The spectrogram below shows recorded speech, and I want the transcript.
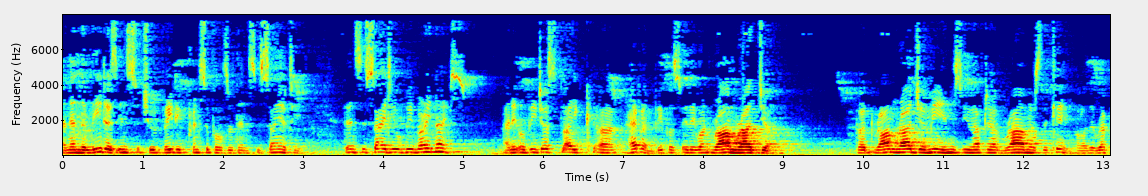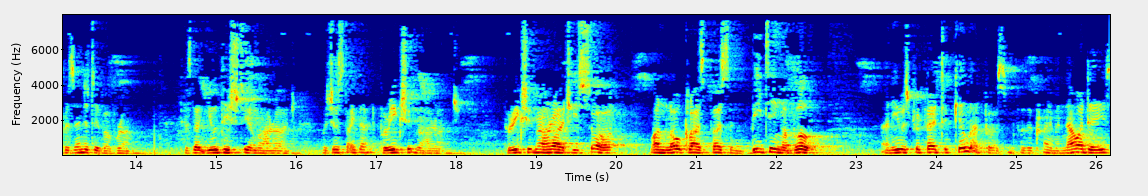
and then the leaders institute Vedic principles within society, then society will be very nice. And it will be just like uh, heaven. People say they want Ram Rajya. But Ram Rajya means you have to have Ram as the king, or the representative of Ram. Just like Yudhishthira Maharaj. Was just like that. Parikshit Maharaj. Parikshit Maharaj, he saw one low-class person beating a bull and he was prepared to kill that person for the crime. And nowadays,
